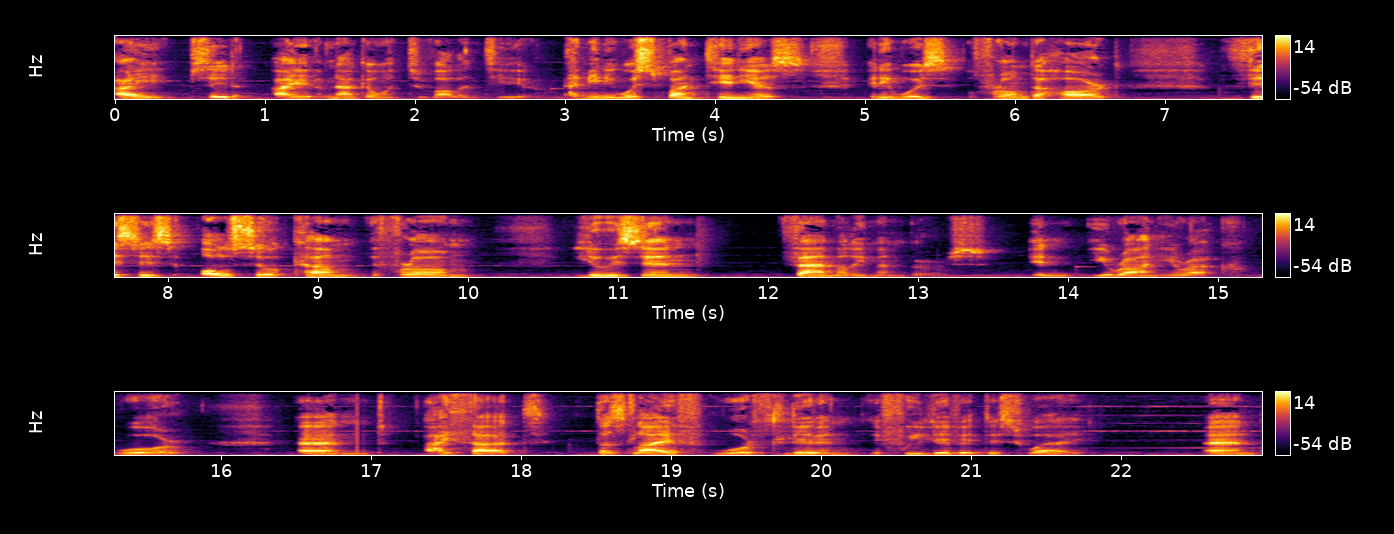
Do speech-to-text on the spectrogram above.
I said, I am not going to volunteer. I mean, it was spontaneous and it was from the heart. This is also come from losing family members in Iran Iraq war. And I thought, does life worth living if we live it this way? And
